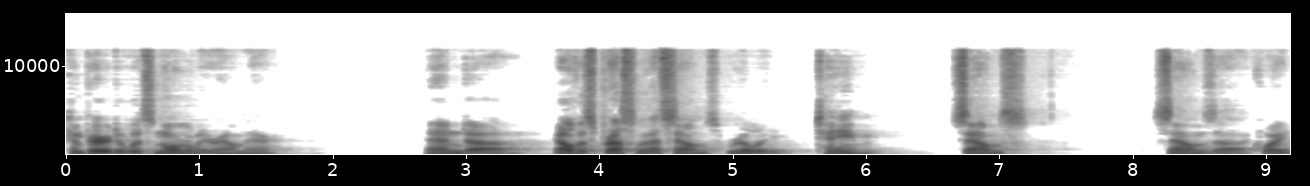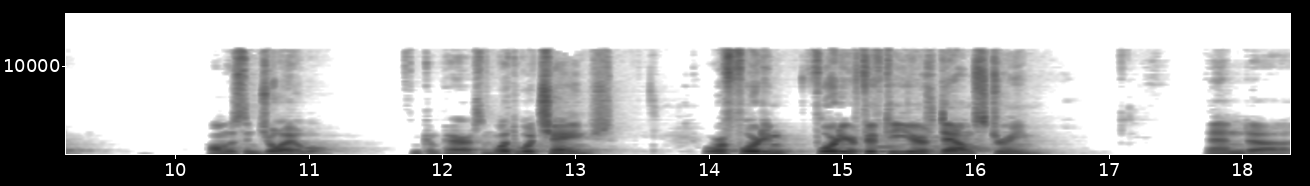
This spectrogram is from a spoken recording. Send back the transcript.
compared to what's normally around there. And uh, Elvis Presley, that sounds really tame. Sounds sounds uh, quite almost enjoyable in comparison. What, what changed? We're 40, 40 or 50 years downstream, and uh,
